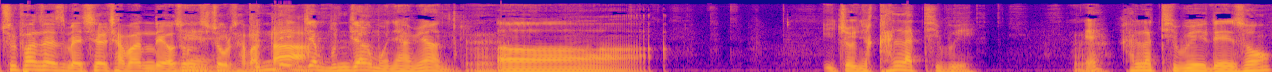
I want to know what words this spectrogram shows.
출판사에서 매체를 잡았는데 여성지 예. 쪽으로 잡았다. 근데 이제 문제가 뭐냐면 어 이쪽 이제 칼라 TV, 예, 칼라 TV에 대해서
